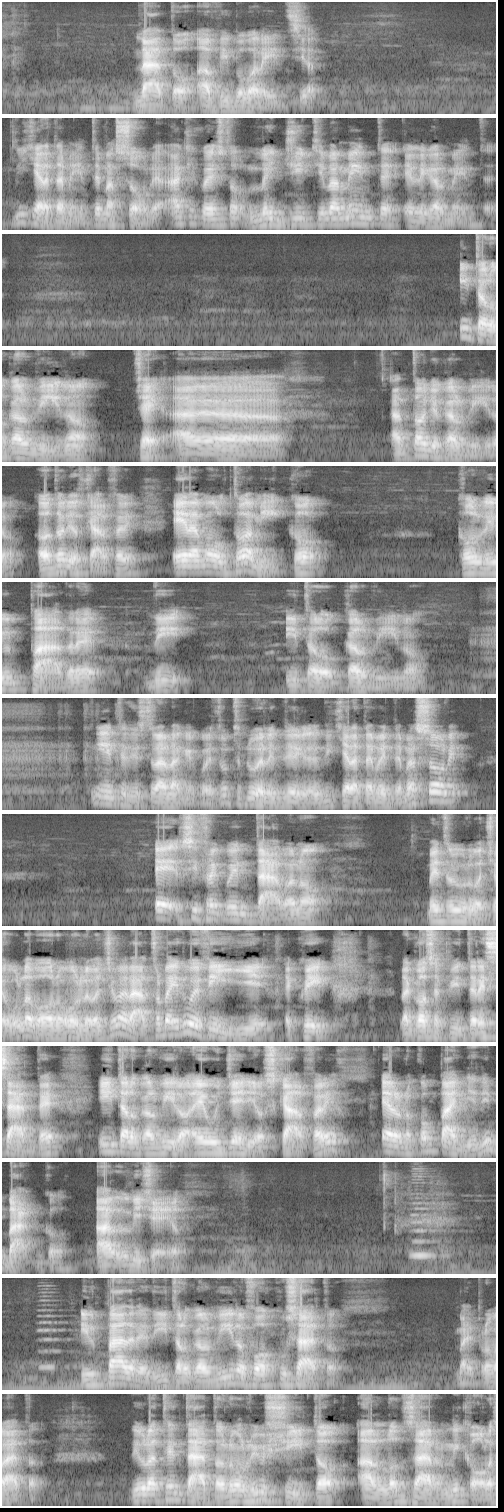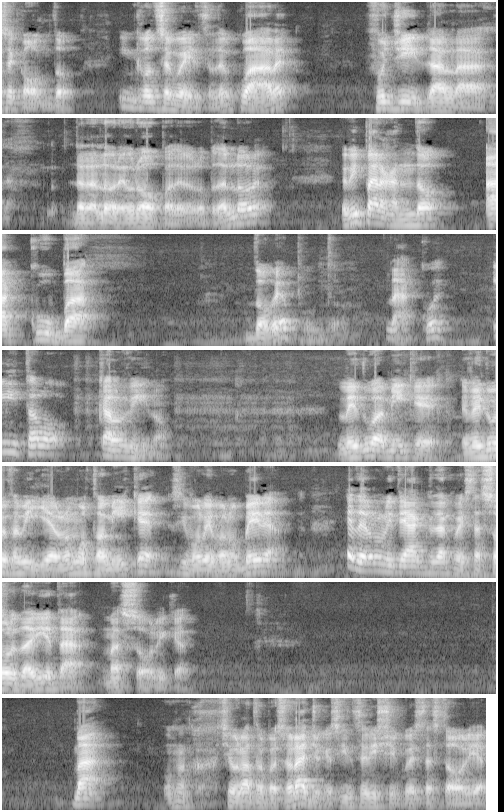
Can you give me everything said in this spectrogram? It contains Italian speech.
nato a Vibo Valencia, dichiaratamente massone, anche questo legittimamente e legalmente. Italo Calvino, cioè eh, Antonio Calvino, Antonio Scalfari, era molto amico con il padre di Italo Calvino. Niente di strano anche questo, tutti e due dichiaratamente massoni, e si frequentavano mentre uno faceva un lavoro, uno faceva un altro, ma i due figli, e qui la cosa più interessante, Italo Calvino e Eugenio Scalfari erano compagni di banco al liceo. Il padre di Italo Calvino fu accusato, mai provato, di un attentato non riuscito allo zar Nicola II in conseguenza del quale fuggì dalla, dall'allora Europa, dall'Europa d'allora, riparando a Cuba, dove appunto nacque Italo Calvino. Le due amiche, le due famiglie erano molto amiche, si volevano bene ed erano unite anche da questa solidarietà massonica. Ma c'è un altro personaggio che si inserisce in questa storia.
